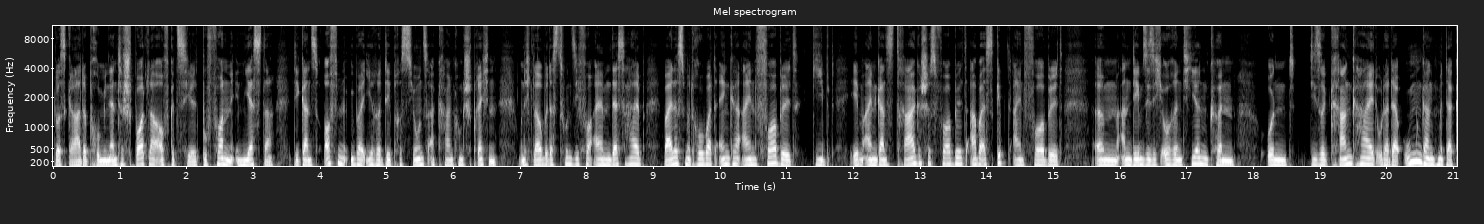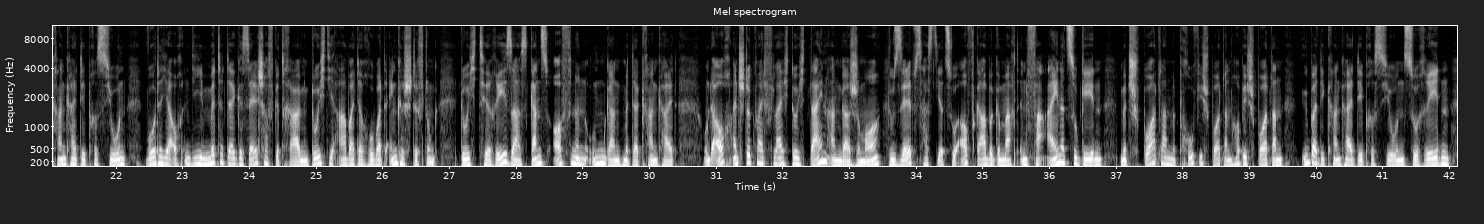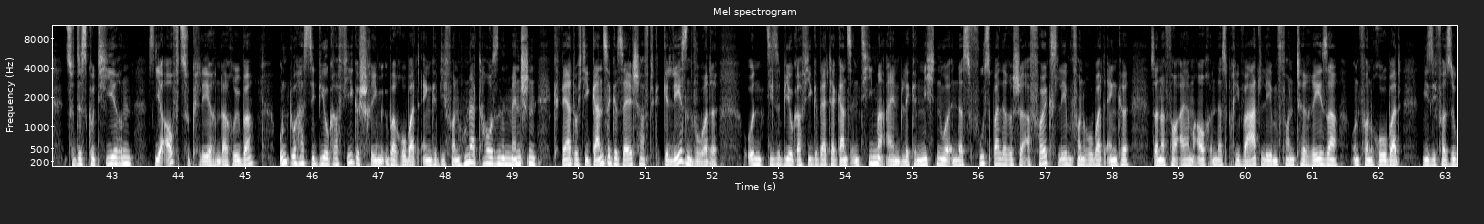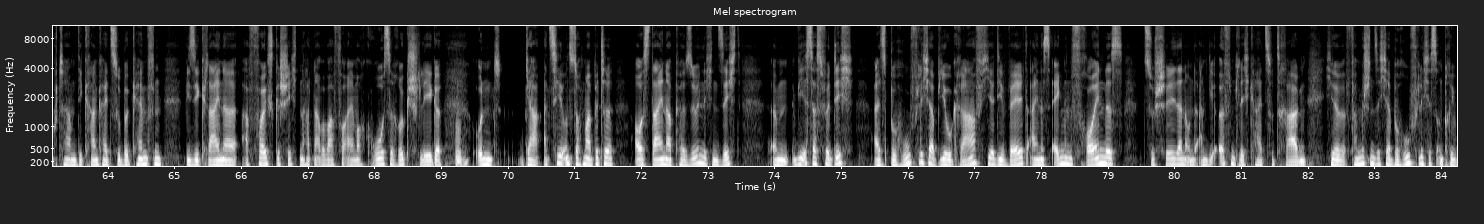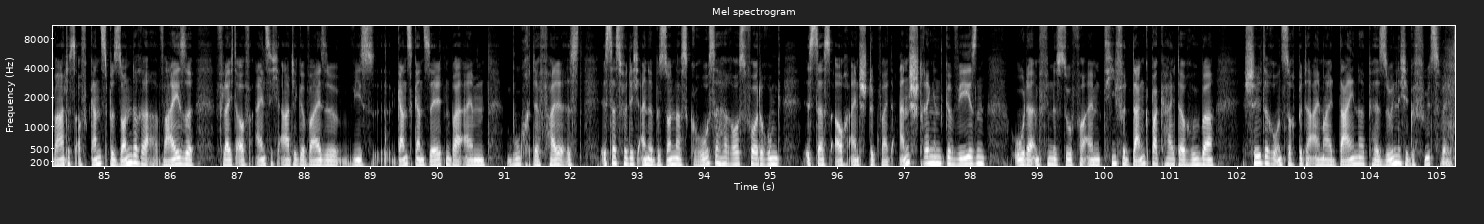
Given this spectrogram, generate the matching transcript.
Du hast gerade prominente Sportler aufgezählt, Buffon, Iniesta, die ganz offen über ihre Depressionserkrankung sprechen. Und ich glaube, das tun sie vor allem deshalb, weil es mit Robert Enke ein Vorbild gibt. Eben ein ganz tragisches Vorbild, aber es gibt ein Vorbild, ähm, an dem sie sich orientieren können. Und diese Krankheit oder der Umgang mit der Krankheit Depression wurde ja auch in die Mitte der Gesellschaft getragen durch die Arbeit der Robert Enke Stiftung, durch Theresas ganz offenen Umgang mit der Krankheit und auch ein Stück weit vielleicht durch dein Engagement. Du selbst hast dir zur Aufgabe gemacht, in Vereine zu gehen, mit Sportlern, mit Profisportlern, Hobbysportlern über die Krankheit Depression zu reden, zu diskutieren, sie aufzuklären darüber Und du hast die Biografie geschrieben über Robert Enke, die von hunderttausenden Menschen quer durch die ganze Gesellschaft gelesen wurde. Und diese Biografie gewährt ja ganz intime Einblicke, nicht nur in das fußballerische Erfolgsleben von Robert Enke, sondern vor allem auch in das Privatleben von Theresa und von Robert, wie sie versucht haben, die Krankheit zu bekämpfen, wie sie kleine Erfolgsgeschichten hatten, aber vor allem auch große Rückschläge. Mhm. Und ja, erzähl uns doch mal bitte aus deiner persönlichen Sicht, ähm, wie ist das für dich, als beruflicher Biograf hier die Welt eines engen Freundes zu schildern und an die Öffentlichkeit zu tragen. Hier vermischen sich ja berufliches und privates auf ganz besondere Weise, vielleicht auf einzigartige Weise, wie es ganz, ganz selten bei einem Buch der Fall ist. Ist das für dich eine besonders große Herausforderung? Ist das auch ein Stück weit anstrengend gewesen? Oder empfindest du vor allem tiefe Dankbarkeit darüber, Schildere uns doch bitte einmal deine persönliche Gefühlswelt.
